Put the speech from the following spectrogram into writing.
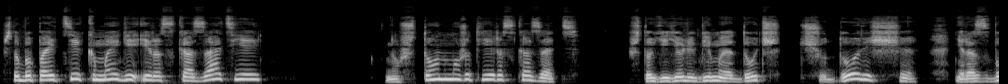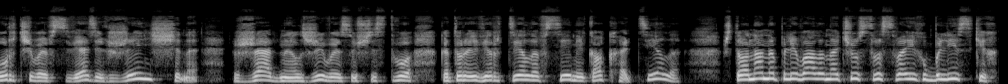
чтобы пойти к Мэгги и рассказать ей... Ну что он может ей рассказать? Что ее любимая дочь Чудовище, неразборчивое в связях женщина, жадное лживое существо, которое вертело всеми, как хотело, что она наплевала на чувства своих близких,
